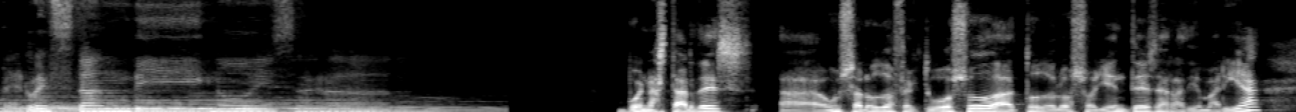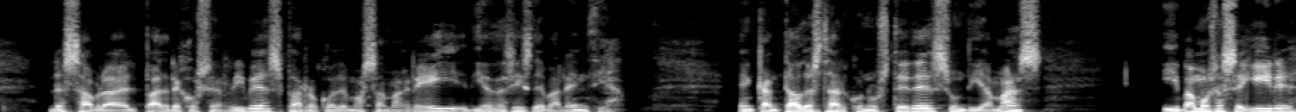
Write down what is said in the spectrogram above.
pero es tan digno y sagrado. Buenas tardes, uh, un saludo afectuoso a todos los oyentes de Radio María. Les habla el Padre José Ribes, párroco de Massamagrey, diócesis de Valencia. Encantado de estar con ustedes un día más y vamos a seguir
